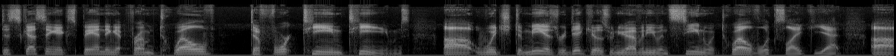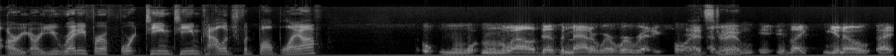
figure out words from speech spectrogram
discussing expanding it from 12 to 14 teams. Uh, which to me is ridiculous when you haven't even seen what 12 looks like yet. Uh, are are you ready for a 14 team college football playoff? Well, it doesn't matter where we're ready for That's it. I true. Mean, it, it- like you know, I,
